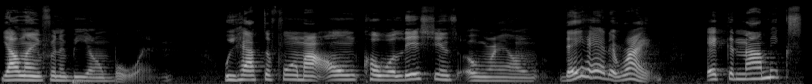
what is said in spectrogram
Y'all ain't finna be on board. We have to form our own coalitions around. They had it right. Economics,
